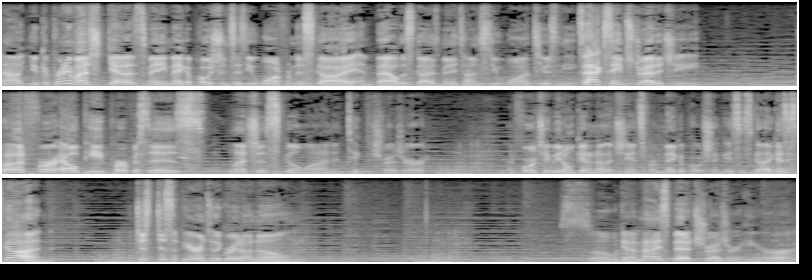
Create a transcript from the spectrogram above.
Now, you can pretty much get as many Mega Potions as you want from this guy, and battle this guy as many times as you want using the exact same strategy. But for LP purposes, let's just go on and take the treasure. Unfortunately, we don't get another chance for a Mega Potion against this guy, because he's gone! Just disappear into the great unknown. So we get a nice bit of treasure here.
